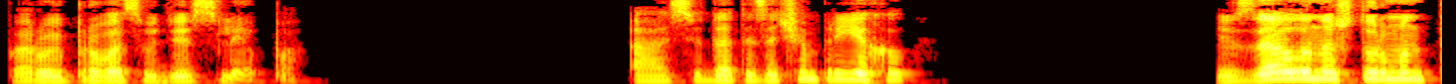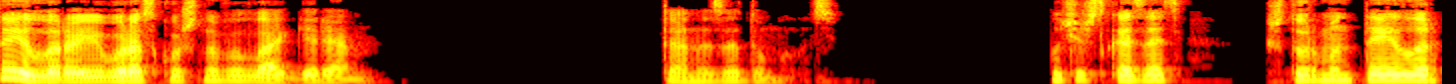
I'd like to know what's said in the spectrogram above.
Порой правосудие слепо. А сюда ты зачем приехал? Из Аллана штурман Тейлора и его роскошного лагеря. Тана задумалась. Хочешь сказать, штурман Тейлор,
